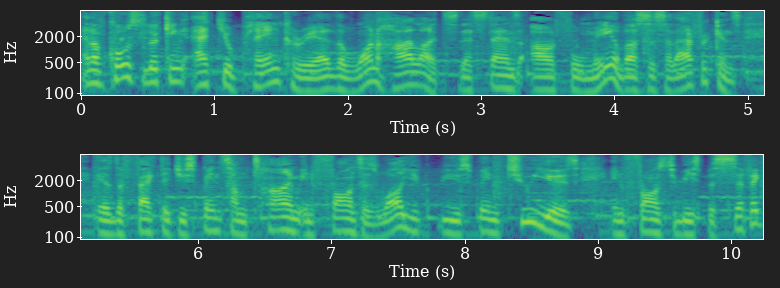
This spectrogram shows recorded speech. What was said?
And of course, looking at your playing career, the one highlight that stands out for many of us as South Africans is the fact that you spent some time in France as well. You, you spent two years in France to be specific.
